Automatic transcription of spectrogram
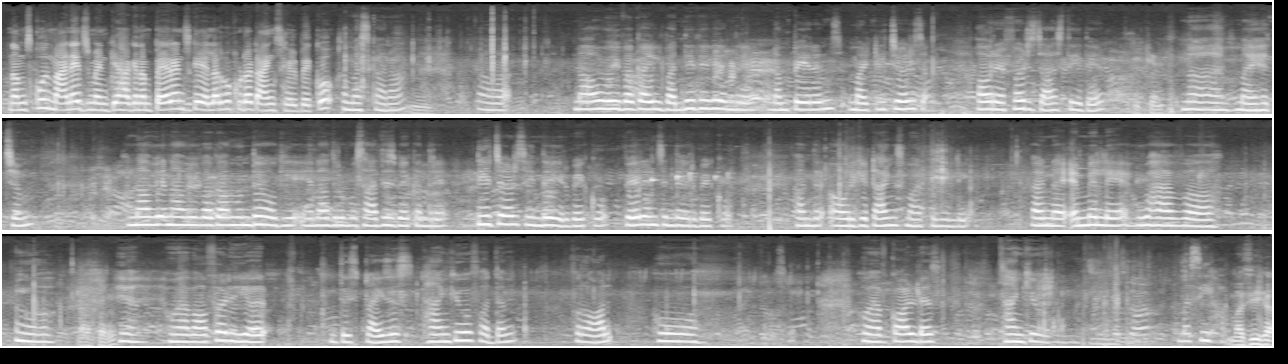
ನಮ್ಮ ಸ್ಕೂಲ್ ಮ್ಯಾನೇಜ್ಮೆಂಟ್ಗೆ ಹಾಗೆ ನಮ್ಮ ಪೇರೆಂಟ್ಸ್ಗೆ ಎಲ್ಲರಿಗೂ ಕೂಡ ಥ್ಯಾಂಕ್ಸ್ ಹೇಳಬೇಕು. ನಮಸ್ಕಾರ. ನಾವು ಇವಾಗ ಇಲ್ಲಿ ಬಂದಿದ್ದೀವಿ ಅಂದರೆ ನಮ್ಮ ಪೇರೆಂಟ್ಸ್ ಮೈ ಟೀಚರ್ಸ್ ಅವ್ರ ಎಫರ್ಟ್ಸ್ ಜಾಸ್ತಿ ಇದೆ. ನಾ ಮೈ ಹೆಚ್ ಎಂ ನಾವು ನಾವಿವಾಗ ಮುಂದೆ ಹೋಗಿ ಏನಾದರೂ ಸಾಧಿಸ್ಬೇಕಂದ್ರೆ ಟೀಚರ್ಸ್ ಹಿಂದೆ ಇರಬೇಕು ಪೇರೆಂಟ್ಸ್ ಹಿಂದೆ ಇರಬೇಕು. ಅಂದರೆ ಅವ್ರಿಗೆ ಥ್ಯಾಂಕ್ಸ್ ಮಾಡ್ತೀನಿ ಇಲ್ಲಿ. And M L A who have who have offered here this prizes thank you for them for all who who have called us. Thank you very much. Masiha. Masiha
